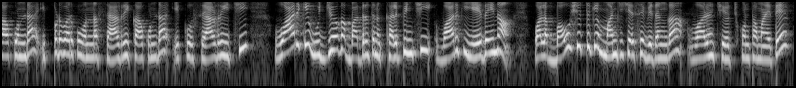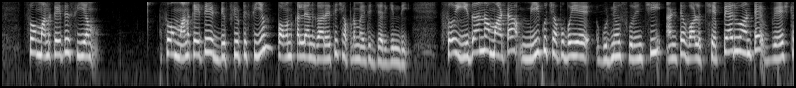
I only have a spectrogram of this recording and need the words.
కాకుండా ఇప్పటి వరకు ఉన్న శాలరీ కాకుండా ఎక్కువ శాలరీ ఇచ్చి వారికి ఉద్యోగ భద్రతను కల్పించి వారికి ఏదైనా వాళ్ళ భవిష్యత్తుకి మంచి చేసే విధంగా వారిని చేర్చుకుంటామనైతే సో మనకైతే సీఎం సో మనకైతే డిప్యూటీ సీఎం పవన్ కళ్యాణ్ గారు అయితే చెప్పడం అయితే జరిగింది. సో ఇదన్నమాట మీకు చెప్పబోయే గుడ్ న్యూస్ గురించి అంటే వాళ్ళు చెప్పారు అంటే వేస్ట్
